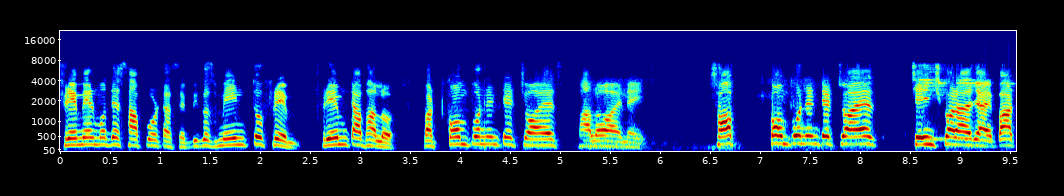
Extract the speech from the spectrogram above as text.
ফ্রেমের মধ্যে সাপোর্ট আছে বিকজ মেইন তো ফ্রেম ফ্রেমটা ভালো বাট কম্পোনেন্টের চয়েস ভালো হয় নাই। সব কম্পোনেন্টের চয়েস চেঞ্জ করা যায় বাট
